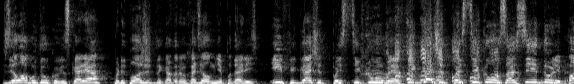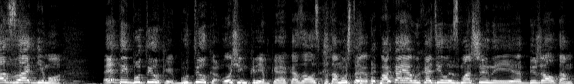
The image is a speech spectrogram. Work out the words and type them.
взяла бутылку вискаря, предположительно, которую хотела мне подарить, и фигачит по стеклу, бля, фигачит по стеклу со всей дури, по заднему. Этой бутылкой, бутылка очень крепкая оказалась, потому что пока я выходил из машины и бежал там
